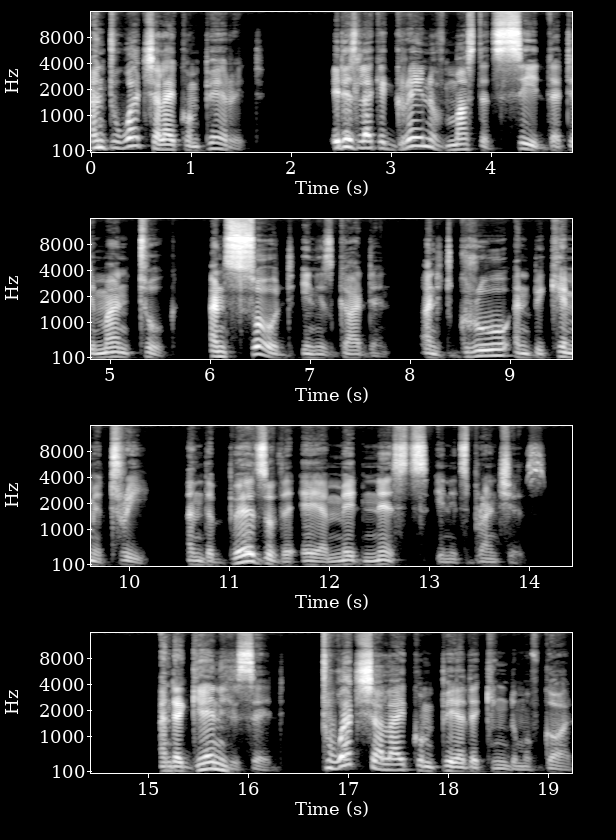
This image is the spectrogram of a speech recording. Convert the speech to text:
And to what shall I compare it? It is like a grain of mustard seed that a man took and sowed in his garden, and it grew and became a tree, and the birds of the air made nests in its branches. And again he said, To what shall I compare the kingdom of God?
